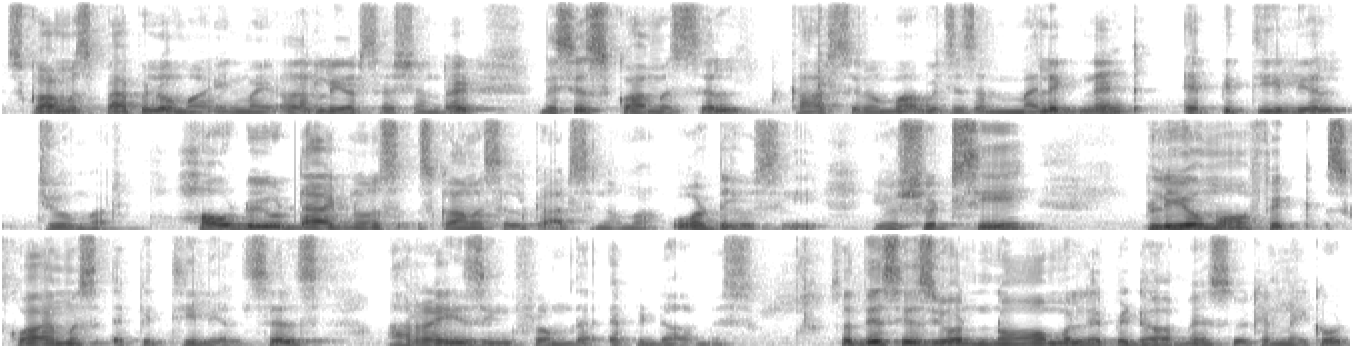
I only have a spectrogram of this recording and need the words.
squamous papilloma in my earlier session, right? This is squamous cell carcinoma, which is a malignant epithelial tumor. How do you diagnose squamous cell carcinoma? What do you see? You should see pleomorphic squamous epithelial cells arising from the epidermis. So, this is your normal epidermis. You can make out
